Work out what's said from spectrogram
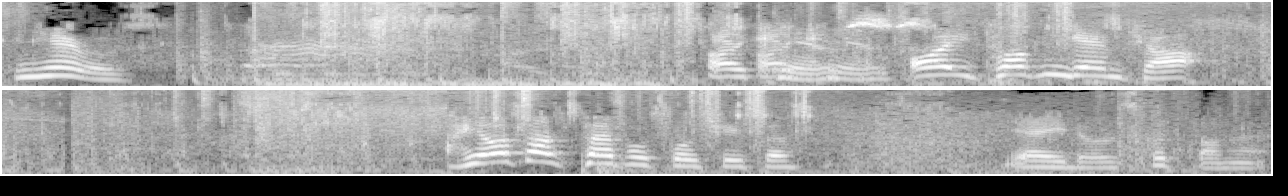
Can you hear us? I can hear us. Oi, talking game chat. He also has purple skull trooper. Yeah, he does. Good damn it.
